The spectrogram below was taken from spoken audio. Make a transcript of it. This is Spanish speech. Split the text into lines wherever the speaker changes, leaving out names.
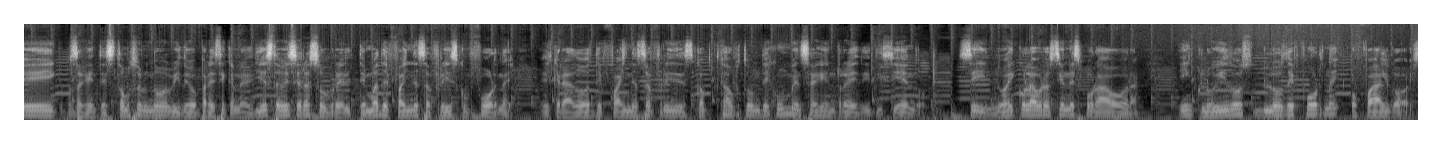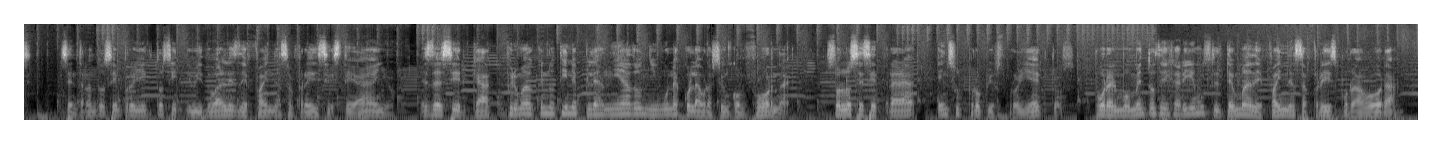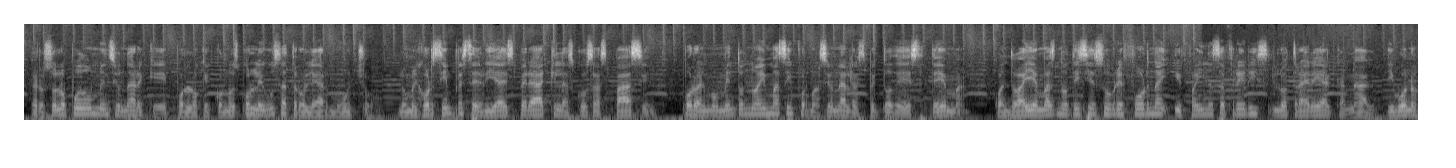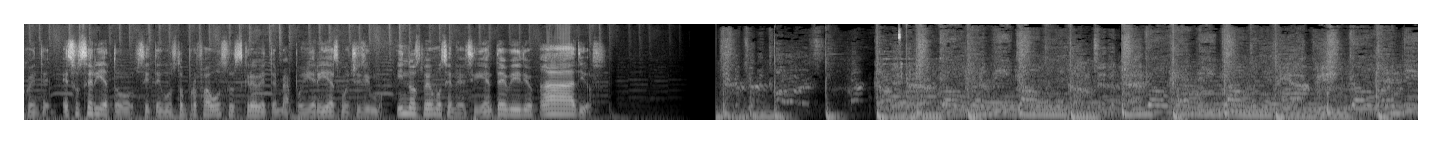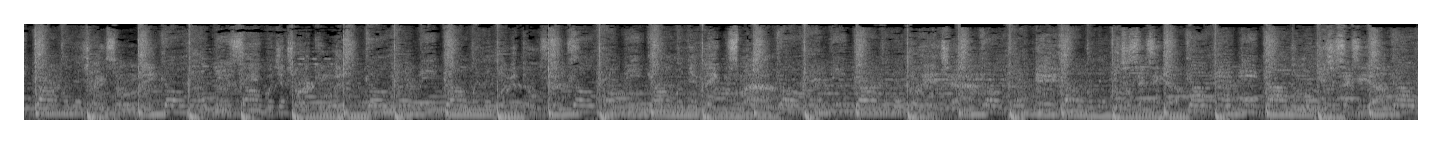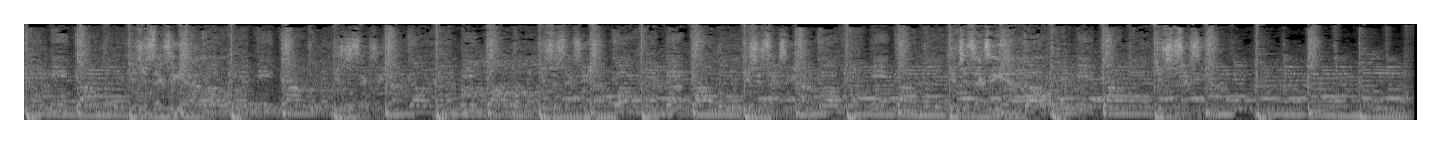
Hey, ¿qué pasa gente? Estamos en un nuevo video para este canal y esta vez será sobre el tema de Finance Freeze con Fortnite. El creador de Finance Freeze, Scott Cawthon, dejó un mensaje en Reddit diciendo Sí, no hay colaboraciones por ahora, incluidos los de Fortnite o Fall Guys, centrándose en proyectos individuales de Finance Freeze este año. Es decir, que ha confirmado que no tiene planeado ninguna colaboración con Fortnite solo se centrará en sus propios proyectos. Por el momento dejaríamos el tema de Finance Freeze por ahora, pero solo puedo mencionar que por lo que conozco le gusta trolear mucho. Lo mejor siempre sería esperar a que las cosas pasen. Por el momento no hay más información al respecto de este tema. Cuando haya más noticias sobre Fortnite y Finance Freeze lo traeré al canal. Y bueno gente, eso sería todo. Si te gustó por favor suscríbete, me apoyarías muchísimo. Y nos vemos en el siguiente vídeo. Adiós.
You're twerking with. Go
